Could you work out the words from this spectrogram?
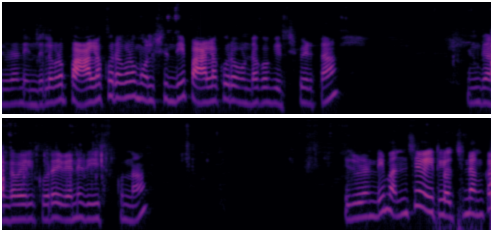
చూడండి. ఇందులో కూడా పాలకూర కూడా మొలిచింది పాలకూర ఉండక గిడిచి పెడతా. నేను గంగవేలి కూర ఇవన్నీ తీసుకున్నా. ఇది చూడండి. మంచిగా ఇట్లా వచ్చినాక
